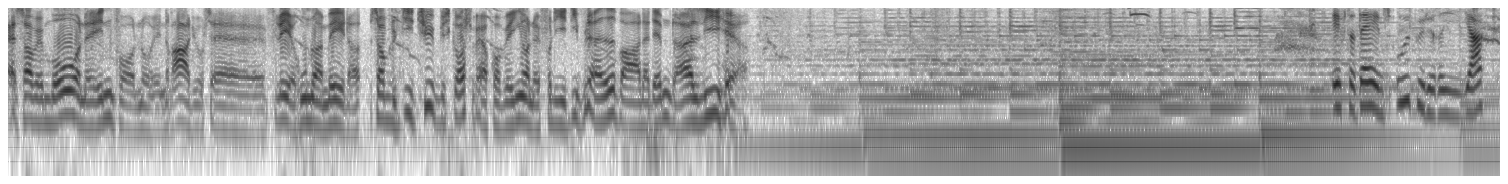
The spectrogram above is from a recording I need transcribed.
at så vil mågerne inden for en radius af flere hundrede meter, så vil de typisk også være på vingerne, fordi de bliver advaret af dem, der er lige her. Efter dagens udbytterige jagt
